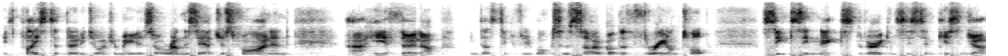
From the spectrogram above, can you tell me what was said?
he's placed at 3,200 metres, so I'll run this out just fine. And uh, here, third up, he does tick a few boxes. So I've got the three on top. Six in next, the very consistent Kissinger.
